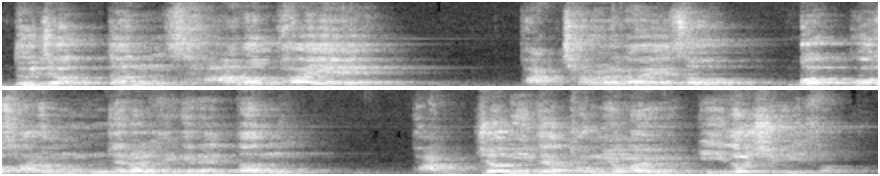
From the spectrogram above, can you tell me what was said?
늦었던 산업화에 박차를 가해서 먹고 사는 문제를 해결했던 박정희 대통령의 리더십이 있었고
